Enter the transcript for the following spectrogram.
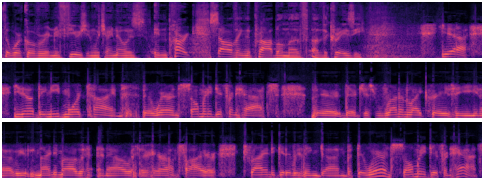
the work over in Infusion, which I know is in part solving the problem of, of the crazy? Yeah, you know they need more time. They're wearing so many different hats. They're they're just running like crazy. You know, 90 miles an hour with their hair on fire, trying to get everything done. But they're wearing so many different hats,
